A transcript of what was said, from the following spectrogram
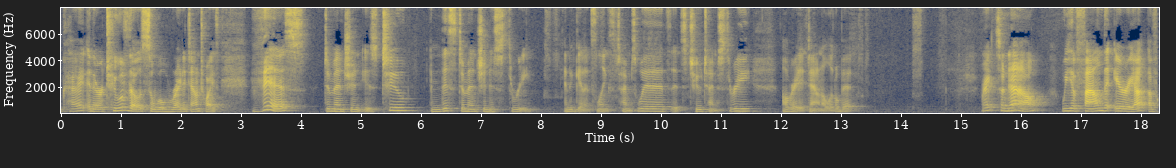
Okay, and there are two of those, so we'll write it down twice. This dimension is two, and this dimension is three. And again, it's length times width, it's two times three. I'll write it down a little bit. Right, so now we have found the area of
